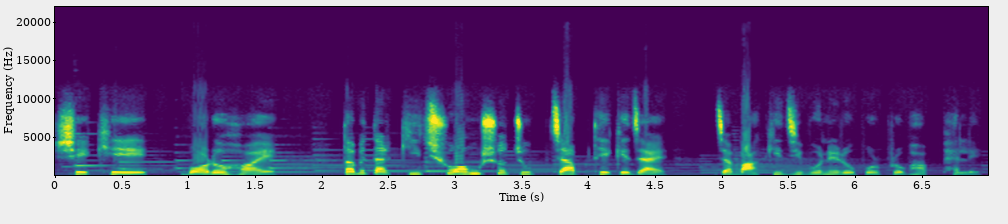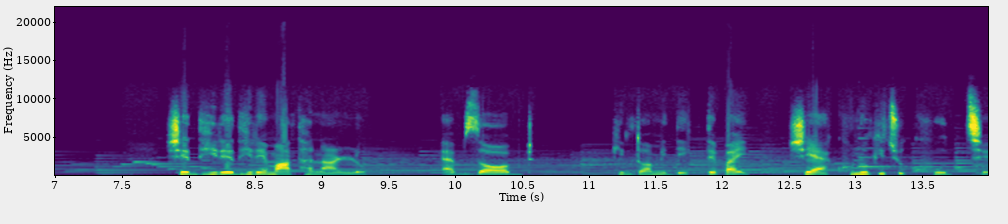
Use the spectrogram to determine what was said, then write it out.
শেখে বড় হয়। তবে তার কিছু অংশ চুপচাপ থেকে যায়, যা বাকি জীবনের ওপর প্রভাব ফেলে। সে ধীরে ধীরে মাথা নাড়ল অ্যাবজর্বড কিন্তু আমি দেখতে পাই সে এখনও কিছু খুঁজছে।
